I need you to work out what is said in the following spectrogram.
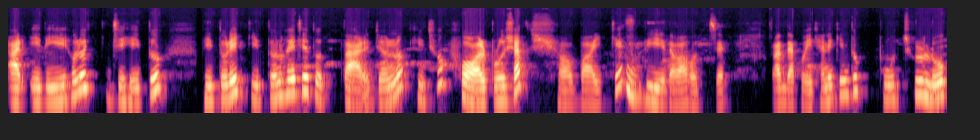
আর এদিকে হলো যেহেতু ভিতরে কীর্তন হয়েছে, তো তার জন্য কিছু ফল প্রসাদ সবাইকে দিয়ে দেওয়া হচ্ছে। আর দেখো, এখানে কিন্তু প্রচুর লোক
